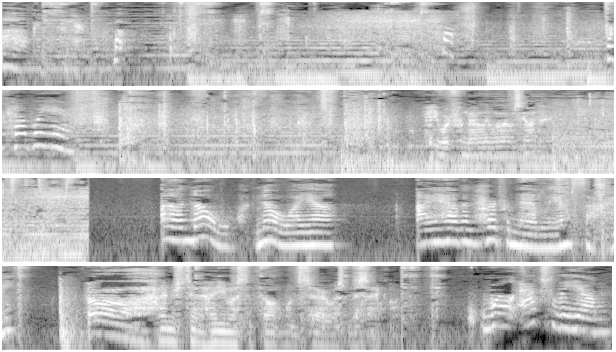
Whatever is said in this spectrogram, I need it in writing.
Oh, good to see her. What? Huh. We're halfway here. Any word from Natalie while I was gone? Uh, no. No, I, uh, I haven't heard from Natalie. I'm sorry. Oh, I understand how you must have felt when Sarah was missing. Well, actually, um,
